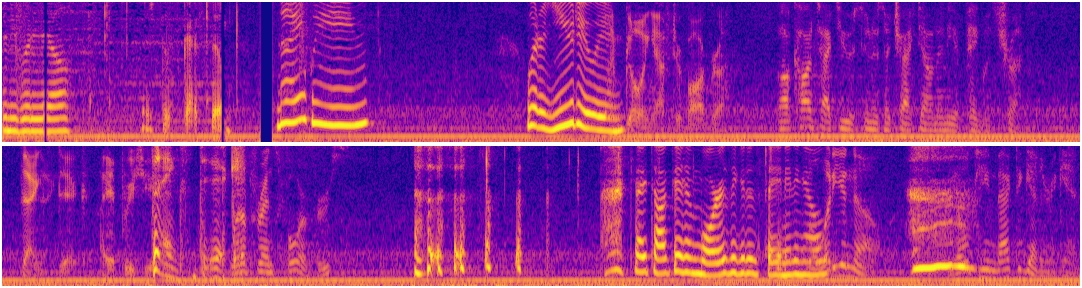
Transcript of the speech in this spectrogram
Anybody else? There's this guy still. Nightwing! What are you doing? I'm going after Barbara. I'll contact you as soon as I track down any of Penguin's trucks. Thanks, Dick. I appreciate it. Thanks, Dick. What are friends for, Bruce? Can I talk to him more? Is he gonna say anything Well, else? what do you know? The old team back together again.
